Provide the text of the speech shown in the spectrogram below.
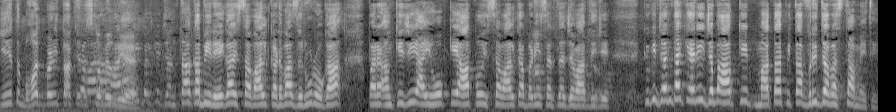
ये तो बहुत बड़ी ताकत इसको मिल रही है। बल्कि जनता का भी रहेगा। इस सवाल कड़वा ज़रूर होगा। पर अंकित जी आई होप कि आप इस सवाल का बड़ी सरता जवाब दीजिए। क्योंकि जनता कह रही जब आपके माता पिता वृद्ध अवस्था में थे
